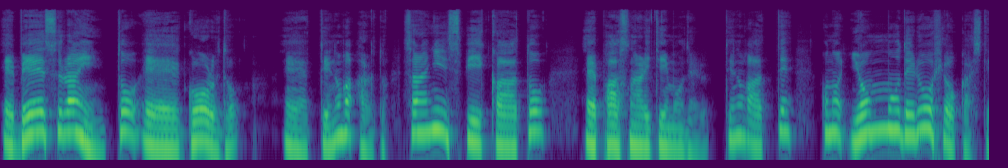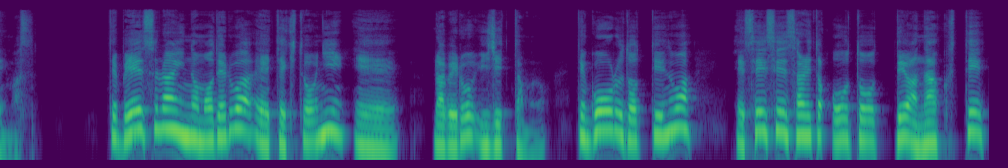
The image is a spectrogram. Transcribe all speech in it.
ベースラインとゴールドっていうのがあると。さらにスピーカーとパーソナリティモデルっていうのがあって、この4モデルを評価しています。で、ベースラインのモデルは適当にラベルをいじったもの。で、ゴールドっていうのは生成された応答ではなくて、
